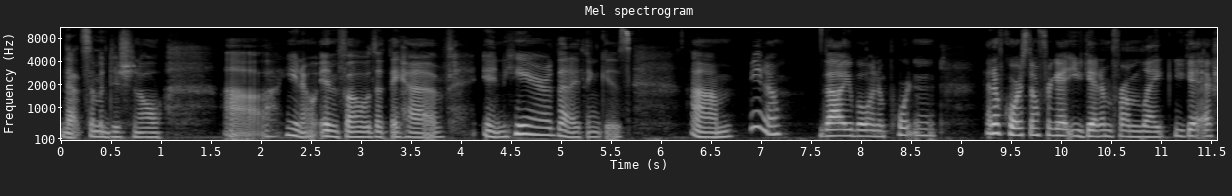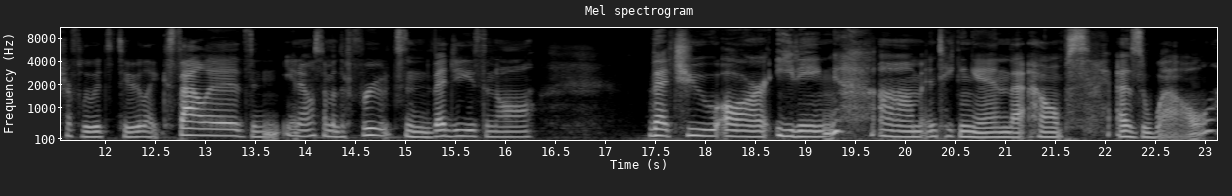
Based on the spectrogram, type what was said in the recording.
that's some additional, uh, you know, info that they have in here that I think is, um, you know, valuable and important. And of course, don't forget you get them from like, you get extra fluids too, like salads and, you know, some of the fruits and veggies and all that you are eating, um, and taking in that helps as well.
